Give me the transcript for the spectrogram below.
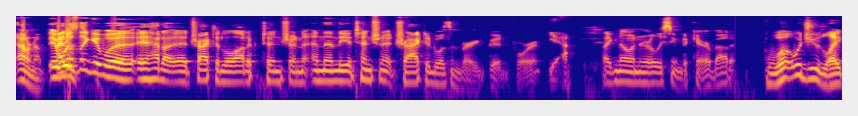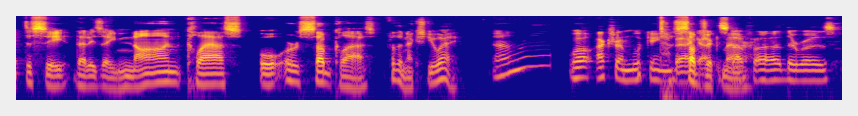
I don't know. It I was. don't think it was. It had a, attracted a lot of attention, and then the attention it attracted wasn't very good for it. yeah. Like no one really seemed to care about it. What would you like to see that is a non-class or subclass for the next UA? Uh, well, actually, I'm looking back subject at the stuff. Uh, there was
